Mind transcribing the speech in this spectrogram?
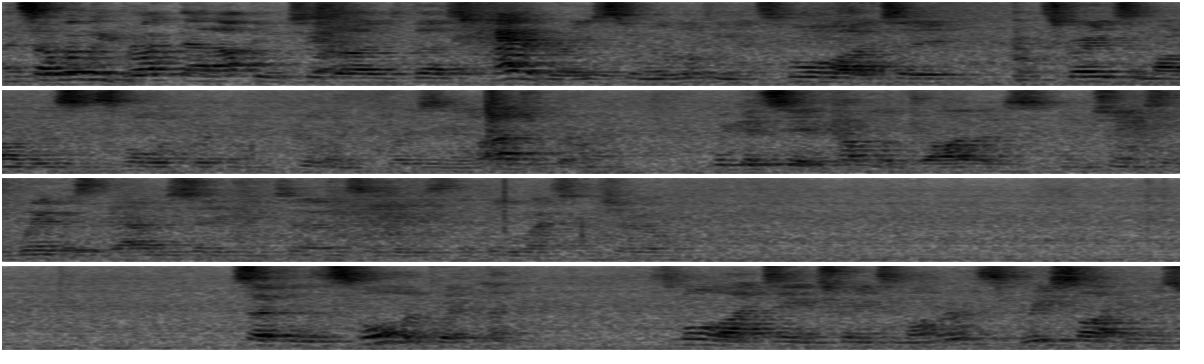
And so when we broke that up into those, those categories, we were looking at small IT, screens and monitors, and small equipment, cooling, freezing, and large equipment, we could see a couple of drivers in terms of where was the value sitting in terms of the e-waste material. So for the small equipment, small IT and screens and monitors, recycling is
